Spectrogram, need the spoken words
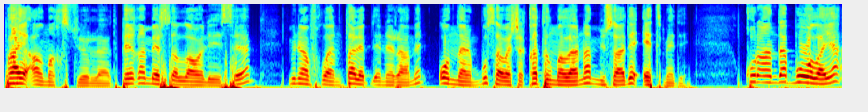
pay almak istiyorlardı. Peygamber sallallahu aleyhi ve sellem münafıkların taleplerine rağmen onların bu savaşa katılmalarına müsaade etmedi. Kur'an'da bu olaya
